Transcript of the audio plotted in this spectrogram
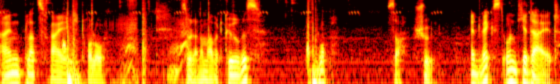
einen Platz frei. Ich trollo. So, dann nochmal was Kürbis. Plopp. So, schön. Entwächst und gedeiht.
